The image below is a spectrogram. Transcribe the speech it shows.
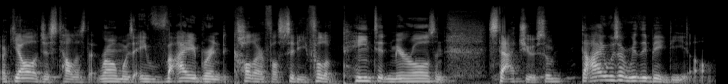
Archaeologists tell us that Rome was a vibrant, colorful city full of painted murals and statues, so dye was a really big deal.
